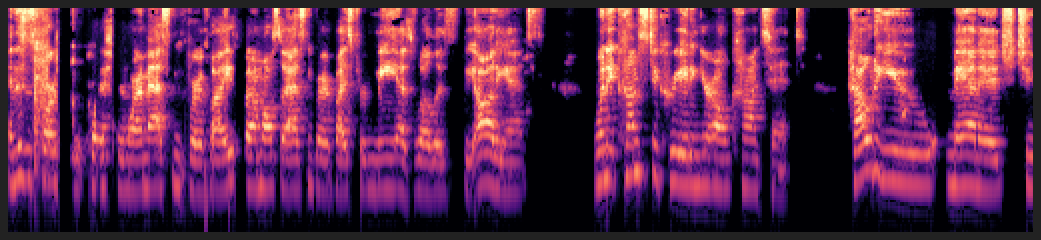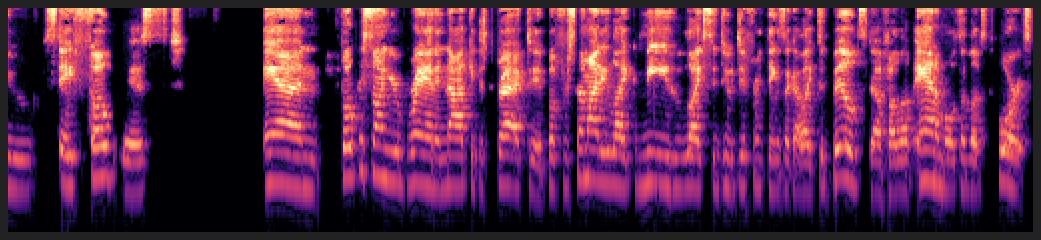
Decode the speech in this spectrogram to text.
and this is part of the question where I'm asking for advice, but I'm also asking for advice for me as well as the audience. When it comes to creating your own content, how do you manage to stay focused and focus on your brand and not get distracted? But for somebody like me who likes to do different things, like I like to build stuff, I love animals, I love sports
